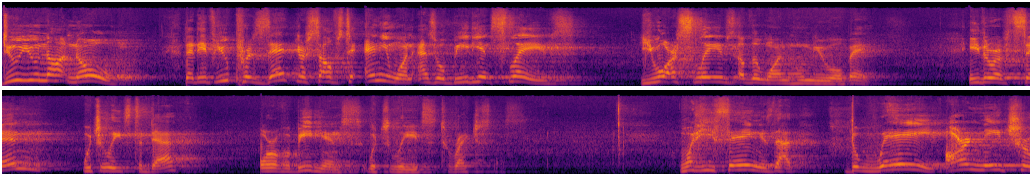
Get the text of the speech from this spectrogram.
Do you not know that if you present yourselves to anyone as obedient slaves, you are slaves of the one whom you obey, either of sin, which leads to death, or of obedience, which leads to righteousness. What he's saying is that the way our nature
